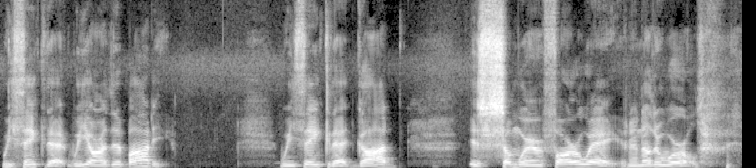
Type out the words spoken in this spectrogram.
We think that we are the body. We think that God is somewhere far away in another world.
